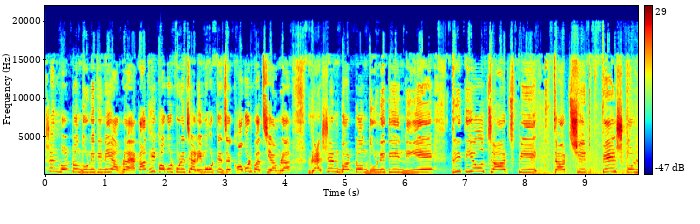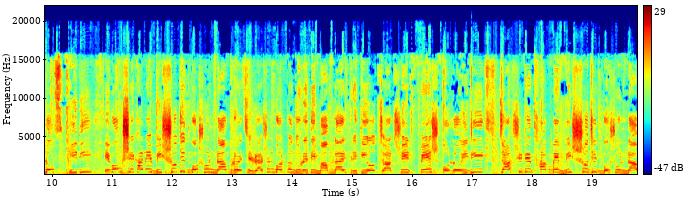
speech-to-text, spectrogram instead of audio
রেশন বন্টন দুর্নীতি নিয়ে আমরা একাধিক খবর করেছি, আর এই মুহূর্তে যে খবর পাচ্ছি আমরা রেশন বন্টন দুর্নীতি নিয়ে তৃতীয় চার্জ পি চার্জশিট পেশ করল ইডি এবং সেখানে বিশ্বজিৎ বসুর নাম রয়েছে। রেশন বন্টন দুর্নীতি মামলায় তৃতীয় চার্জশিট পেশ করল ইডি। চার্জশিটে থাকবে বিশ্বজিৎ বসুর নাম।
